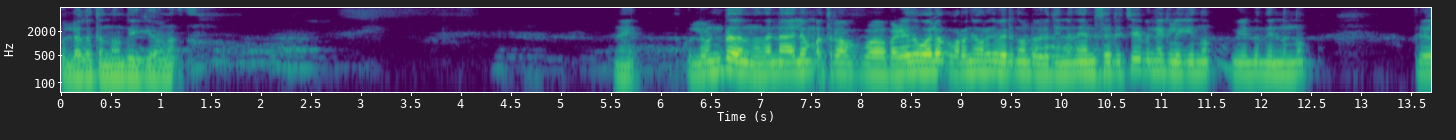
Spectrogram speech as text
പുല്ലൊക്കെ തിന്നുകൊണ്ടിരിക്കുകയാണ് പുല്ലുണ്ട് എന്നാലും അത്ര പഴയതുപോലെ കുറഞ്ഞു കുറഞ്ഞ് വരുന്നുണ്ട്. ഒരു തിന്നുന്നതനുസരിച്ച് പിന്നെ കിളിക്കുന്നു വീണ്ടും തിന്നുന്നു. ഒരു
